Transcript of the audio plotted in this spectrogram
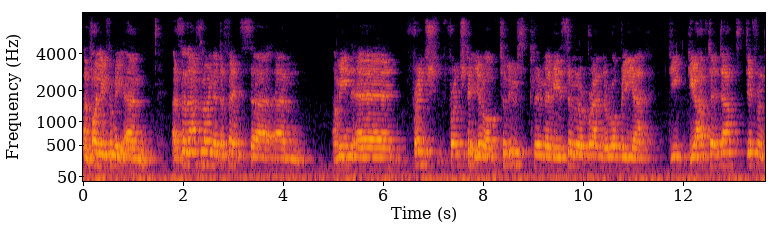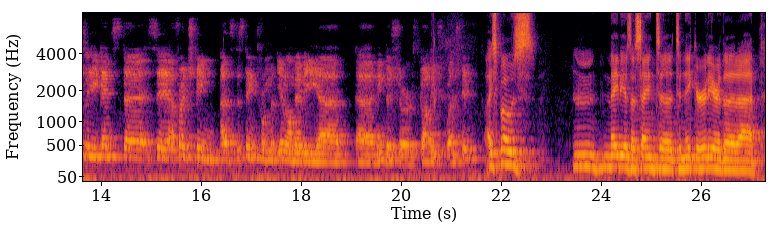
And finally, for me, um, as the last line of defence, uh, um, I mean, uh, French, French, you know, Toulouse maybe a similar brand of rugby. Uh, do you, do you have to adapt differently against, uh, say, a French team as distinct from, you know, maybe uh, uh, an English or Scottish Welsh team? I suppose mm, maybe as I was saying to, to Nick earlier that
